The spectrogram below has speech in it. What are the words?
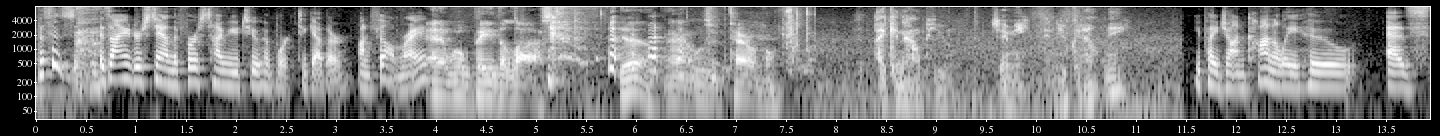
This is, as I understand, the first time you two have worked together on film, right? And it will be the last. Yeah. yeah, it was terrible. I can help you, Jimmy, and you can help me. You play John Connolly, who, as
